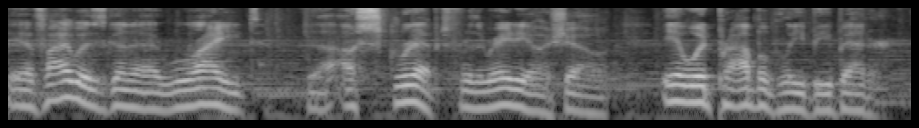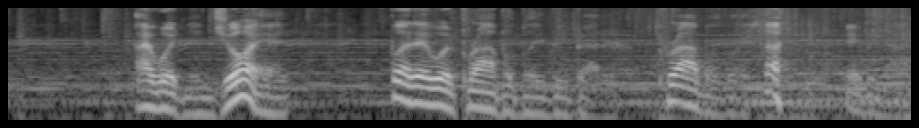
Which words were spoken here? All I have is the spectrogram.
if I was gonna write a script for the radio show, it would probably be better. I wouldn't enjoy it, but it would probably be better. Probably. Maybe not.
